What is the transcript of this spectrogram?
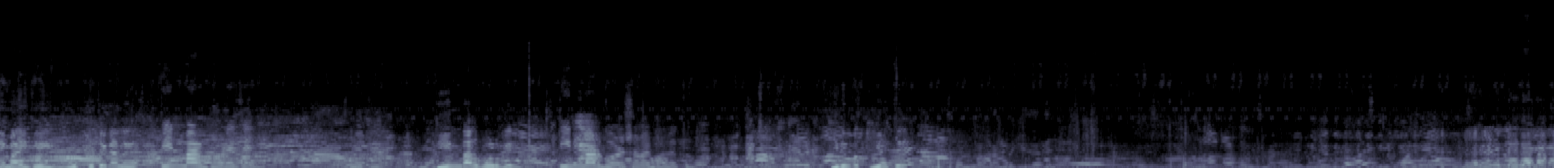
এ মাইকি ঘুরতেছে কেন? তিনবার ঘুরেছে। তিনবার ঘুরবে? তিনবার ঘুরে সবাই বলে তো। কি কি হচ্ছে রে? এই রে বাবারি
